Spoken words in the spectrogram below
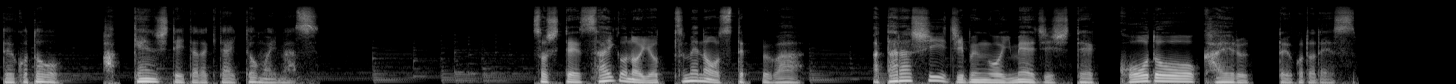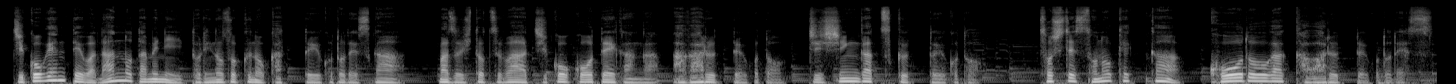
ということを発見していただきたいと思います。そして最後の4つ目のステップは新しい自分をイメージして行動を変えるということです。自己限定は何のために取り除くのかということですがまず一つは自己肯定感が上がるということ自信がつくということ。そしてその結果行動が変わるということです。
